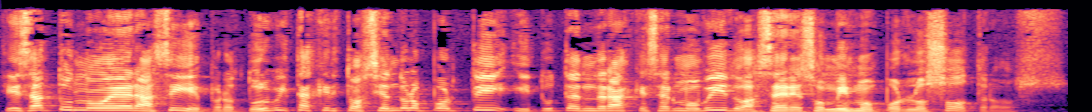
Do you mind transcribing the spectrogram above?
Quizás tú no eras así, pero tú viste a Cristo haciéndolo por ti y tú tendrás que ser movido a hacer eso mismo por los otros.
